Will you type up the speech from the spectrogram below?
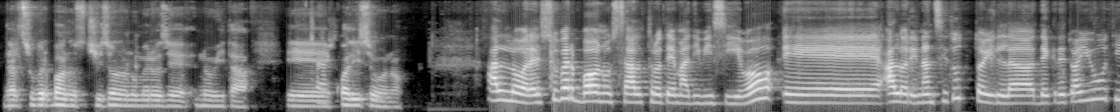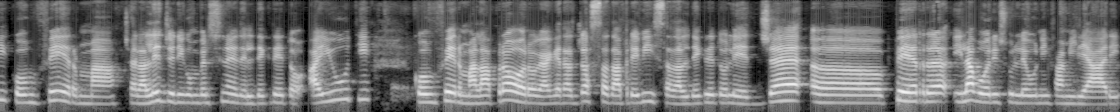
dal super bonus ci sono numerose novità. E certo. quali sono? Allora, il super bonus, altro tema divisivo. E, allora, innanzitutto il decreto aiuti conferma, cioè la legge di conversione del decreto aiuti conferma la proroga che era già stata prevista dal decreto legge eh, per i lavori sulle unifamiliari.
